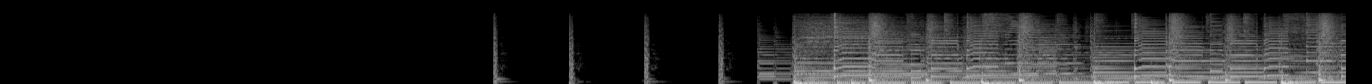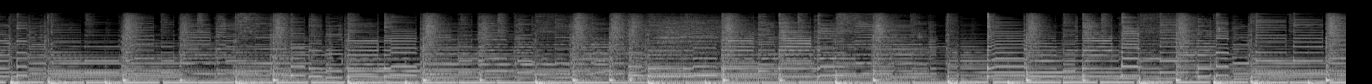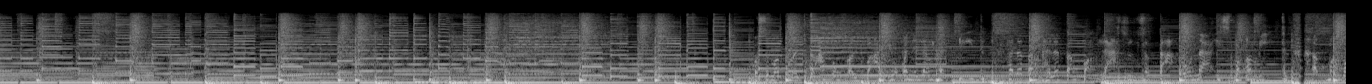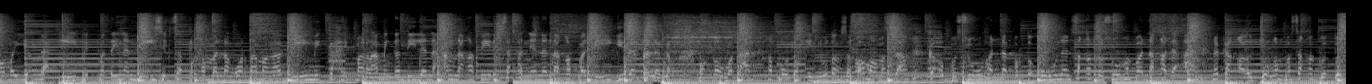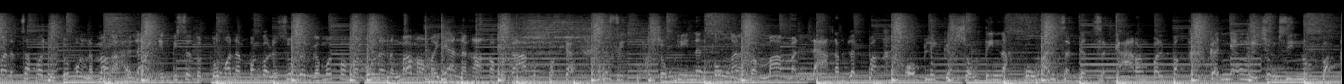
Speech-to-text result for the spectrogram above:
kwarta mga gimmick Kahit maraming kandila na ang nakatirik sa kanya na nakapaligid Na talagang makawatan ang putong inutang sa pamamasang Kaubusuhan na pagtuunan sa katusuhan pa nakadaan. Nagkakaudyukan pa sa kagutuman at sa palutupang ng mga halang. Imbis na tutukan ng pangkalusugan gamot pamakunan ng mamamayan. Nakakapagkapag pagka sa sitwasyong hinantungan Pamamalakad lagpak obligasyong tinakbuhan. Sagat sa karang palpak kanyang misyong sinumpaan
